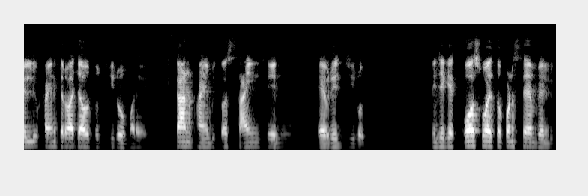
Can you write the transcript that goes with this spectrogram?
વેલ્યુ ફાઇન કરવા જાઓ તો ઝીરો મળે. કાન ફાઇન બીકોઝ સાઇન છે એનું એવરેજ ઝીરો એની જગ્યાએ કોસ હોય તો પણ સેમ વેલ્યુ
